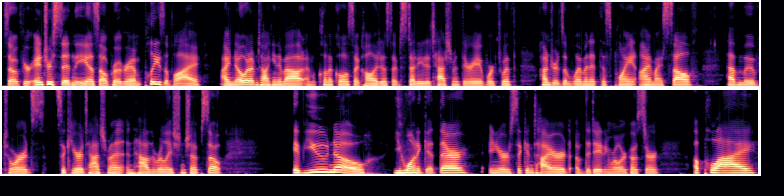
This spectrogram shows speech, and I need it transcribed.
So if you're interested in the ESL program, please apply. I know what I'm talking about. I'm a clinical psychologist. I've studied attachment theory. I've worked with hundreds of women at this point. I myself have moved towards secure attachment and have the relationship. So if you know you want to get there and you're sick and tired of the dating roller coaster, apply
